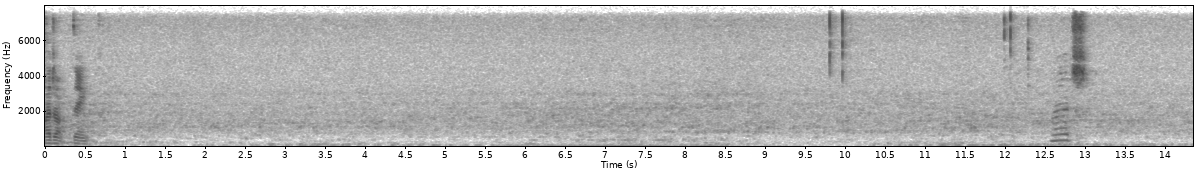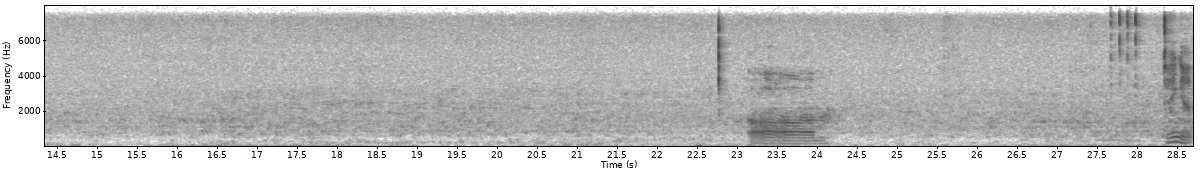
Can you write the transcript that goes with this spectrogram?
I don't think. What? Dang it.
